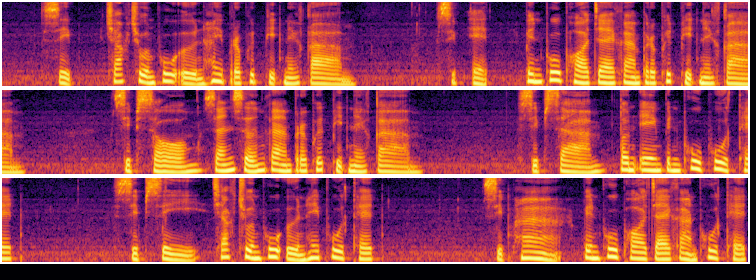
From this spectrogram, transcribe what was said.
10. ชักชวนผู้อื่นให้ประพฤติผิดในกาม 11. เป็นผู้พอใจการประพฤติผิดในกาม 12. สรรเสริญการประพฤติผิดในกาม 13. ตนเองเป็นผู้พูดเท็จ 14. ชักชวนผู้อื่นให้พูดเท็จ 15. เป็นผู้พอใจการพูดเท็จ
